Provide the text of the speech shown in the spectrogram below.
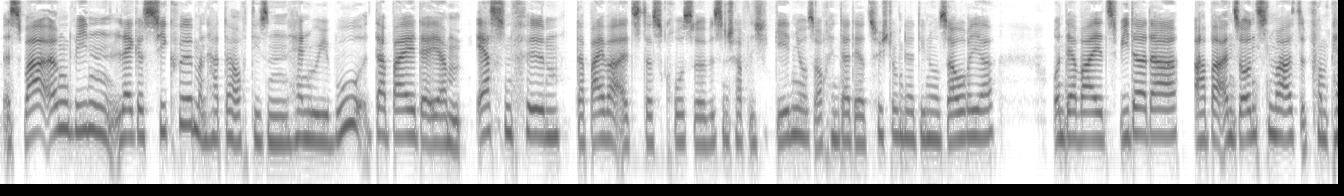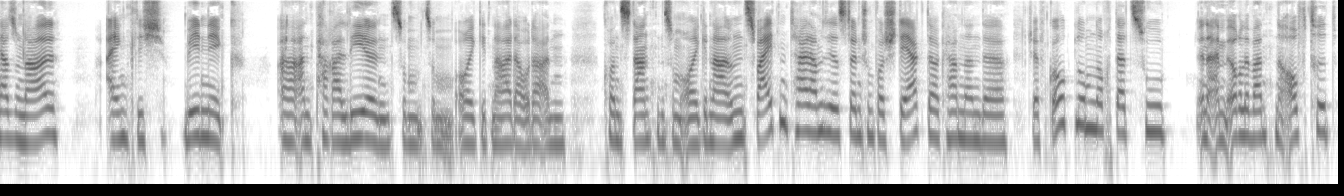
es war irgendwie ein Legacy-Sequel. Man hatte auch diesen Henry Wu dabei, der ja im ersten Film dabei war als das große wissenschaftliche Genius, auch hinter der Züchtung der Dinosaurier. Und der war jetzt wieder da. Aber ansonsten war es vom Personal eigentlich wenig äh, an Parallelen zum, zum Original da oder an Konstanten zum Original. Und im zweiten Teil haben sie das dann schon verstärkt. Da kam dann der Jeff Goldblum noch dazu in einem irrelevanten Auftritt.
